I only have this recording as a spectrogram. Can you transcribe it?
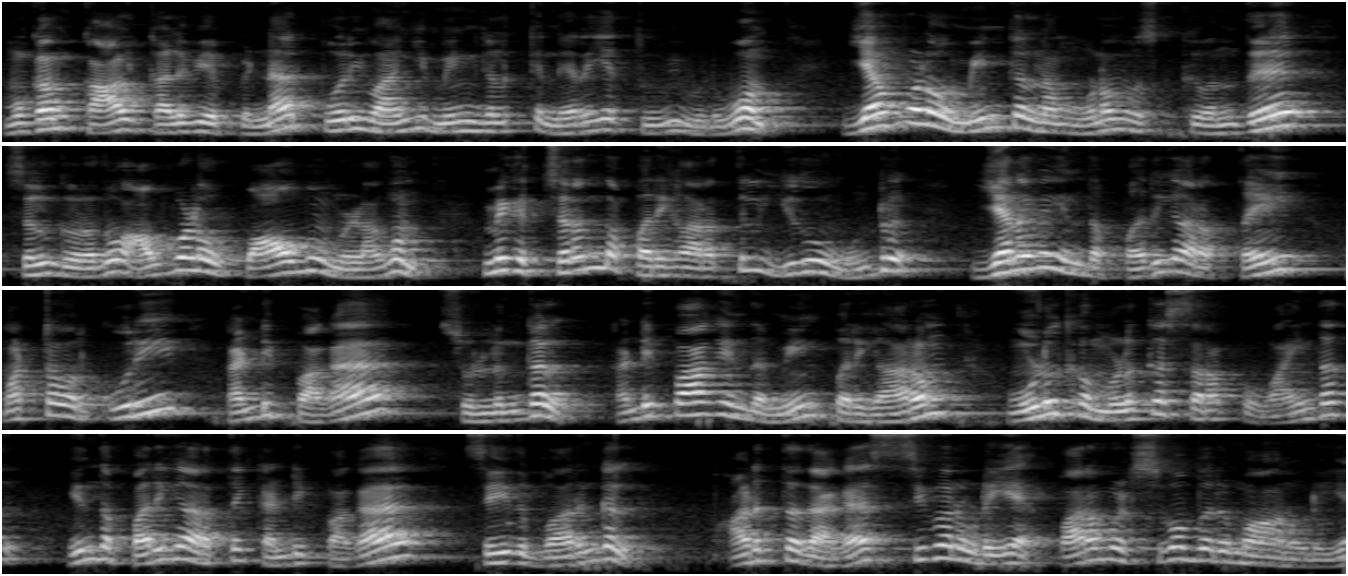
முகம் கால் கழுவிய பின்னர் பொறி வாங்கி மீன்களுக்கு நிறைய தூவி விடுவோம். எவ்வளவு மீன்கள் நம் உணவுக்கு வந்து செல்கிறதோ அவ்வளவு பாவமும் விலகும். மிகச் சிறந்த பரிகாரத்தில் இதுவும் ஒன்று. எனவே இந்த பரிகாரத்தை மற்றவர் கூறி கண்டிப்பாக சொல்லுங்கள். கண்டிப்பாக இந்த மீன் பரிகாரம் முழுக்க முழுக்க சிறப்பு வாய்ந்தது. இந்த பரிகாரத்தை கண்டிப்பாக செய்து பாருங்கள். அடுத்ததாக சிவனுடைய பரம சிவபெருமானுடைய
